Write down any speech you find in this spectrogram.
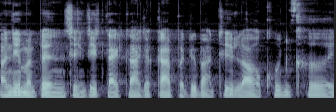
อันนี้มันเป็นสิ่งที่แตกต่างจากการปฏิบัติที่เราคุ้นเคย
